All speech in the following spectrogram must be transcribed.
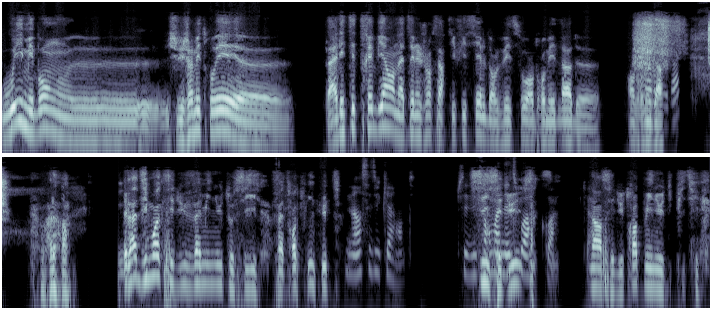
Oui, mais bon, euh, je l'ai jamais trouvé. Euh... bah, elle était très bien en intelligence artificielle dans le vaisseau Andromeda de Andromeda. voilà. Et là, dis-moi que c'est du 20 minutes aussi, enfin 30 minutes. Non, c'est du 40. C'est du Si, format du- network, quoi. Non, c'est du 30 minutes, pitié.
